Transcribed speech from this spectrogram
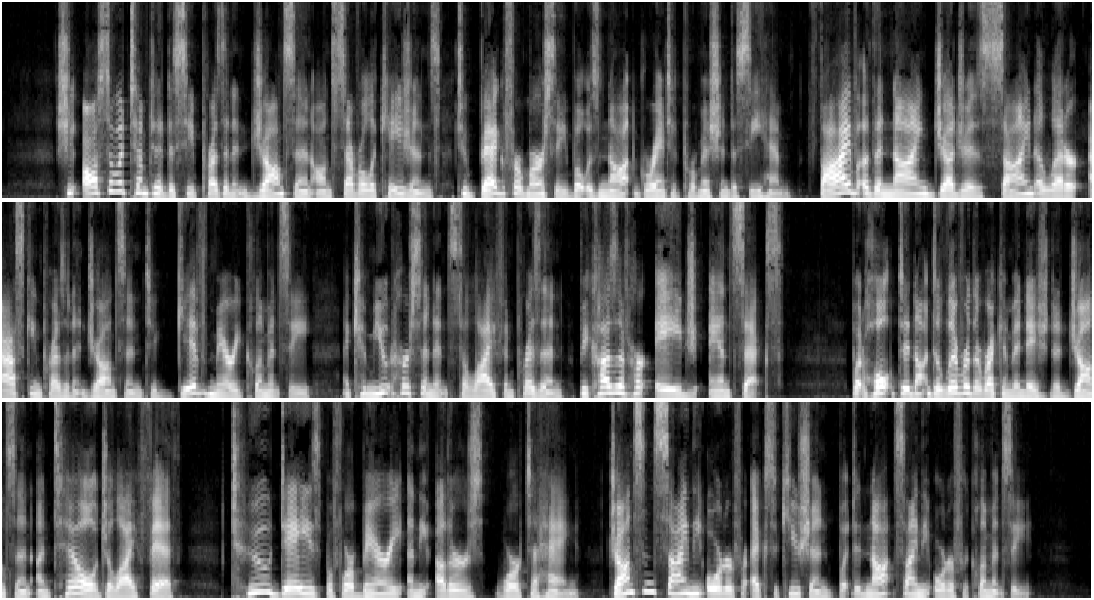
She also attempted to see President Johnson on several occasions to beg for mercy, but was not granted permission to see him. Five of the nine judges signed a letter asking President Johnson to give Mary clemency and commute her sentence to life in prison because of her age and sex. But Holt did not deliver the recommendation to Johnson until July 5th, two days before Mary and the others were to hang. Johnson signed the order for execution, but did not sign the order for clemency.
